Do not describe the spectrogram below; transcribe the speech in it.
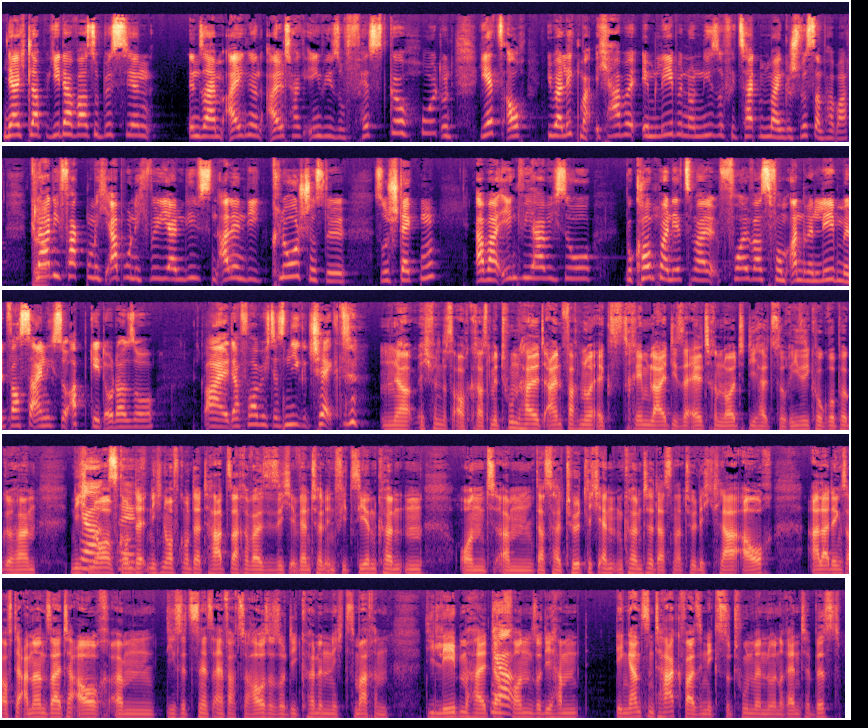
Ja, ich glaube, jeder war so ein bisschen in seinem eigenen Alltag irgendwie so festgeholt und jetzt auch, überleg mal, ich habe im Leben noch nie so viel Zeit mit meinen Geschwistern verbracht. Klar, Ja. die fucken mich ab und ich will ja am liebsten alle in die Kloschüssel so stecken, aber irgendwie habe ich so, bekommt man jetzt mal voll was vom anderen Leben mit, was da eigentlich so abgeht oder so. Weil davor habe ich das nie gecheckt. Ja, ich finde das auch krass. Mir tun halt einfach nur extrem leid, diese älteren Leute, die halt zur Risikogruppe gehören. Nicht, Ja, nur, aufgrund safe. der, nicht nur aufgrund der Tatsache, weil sie sich eventuell infizieren könnten und ähm, das halt tödlich enden könnte, das natürlich klar auch. Allerdings auf der anderen Seite auch, ähm, die sitzen jetzt einfach zu Hause, so die können nichts machen. Die leben halt Ja. davon, so die haben den ganzen Tag quasi nichts zu tun, wenn du in Rente bist.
